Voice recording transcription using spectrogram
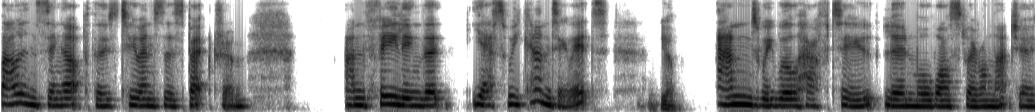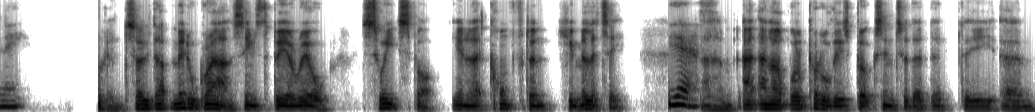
balancing up those two ends of the spectrum and feeling that, yes, we can do it. Yeah and we will have to learn more whilst we're on that journey. Brilliant. So that middle ground seems to be a real sweet spot, you know, that confident humility. Yes. Um, and, and I will put all these books into the the the, um,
